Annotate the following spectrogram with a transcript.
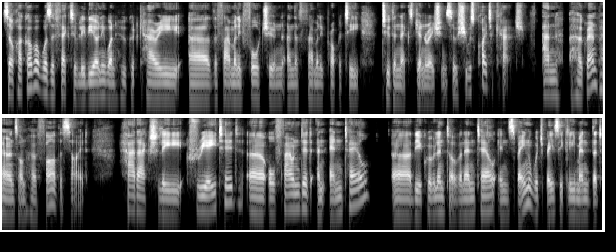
So Jacoba was effectively the only one who could carry uh, the family fortune and the family property to the next generation. So she was quite a catch. And her grandparents on her father's side had actually created uh, or founded an entail uh, the equivalent of an entail in Spain, which basically meant that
